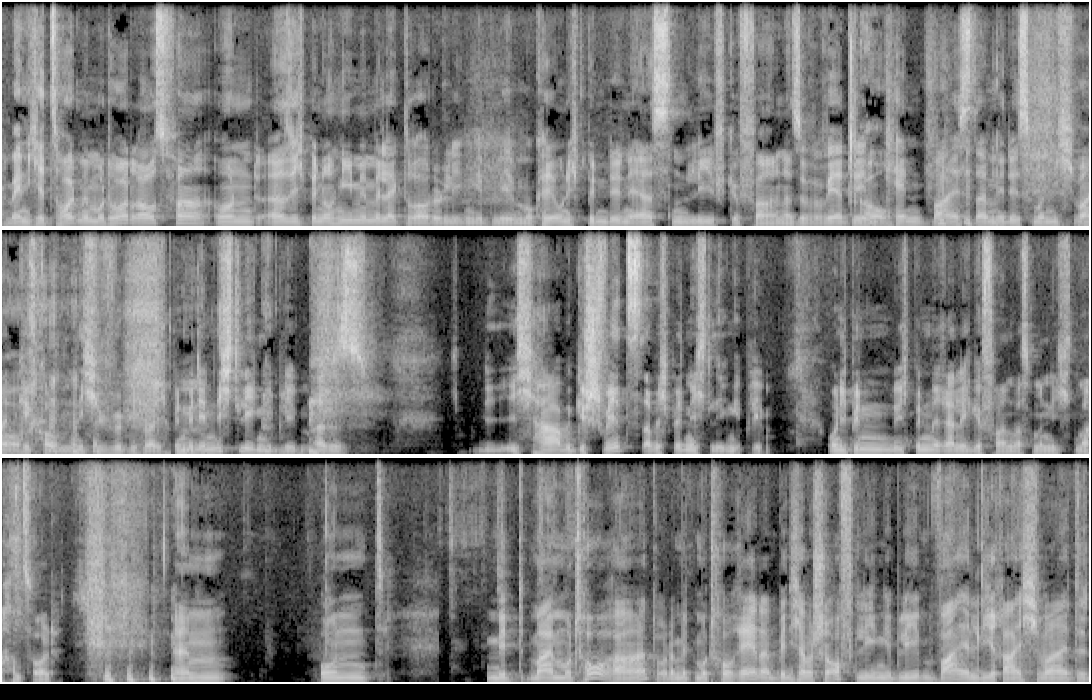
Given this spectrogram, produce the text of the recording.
wenn ich jetzt heute mit dem Motorrad rausfahre und also ich bin noch nie mit dem Elektroauto liegen geblieben, okay? Und ich bin den ersten Leaf gefahren. Also wer den oh. kennt, weiß, damit ist man nicht weit oh. gekommen. Nicht wirklich weit. Ich bin mit dem nicht liegen geblieben. Also es, ich habe geschwitzt, aber ich bin nicht liegen geblieben. Und ich bin, ich bin eine Rallye gefahren, was man nicht machen sollte. ähm, und mit meinem Motorrad oder mit Motorrädern bin ich aber schon oft liegen geblieben, weil die Reichweite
